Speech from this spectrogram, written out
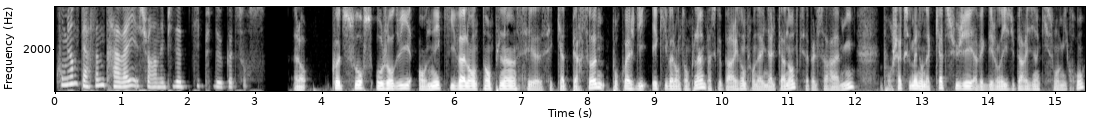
Combien de personnes travaillent sur un épisode type de Code Source? Alors, Code Source, aujourd'hui, en équivalent temps plein, c'est 4 personnes. Pourquoi je dis équivalent temps plein? Parce que, par exemple, on a une alternante qui s'appelle Sarah Ami. Pour chaque semaine, on a 4 sujets avec des journalistes du Parisien qui sont au micro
